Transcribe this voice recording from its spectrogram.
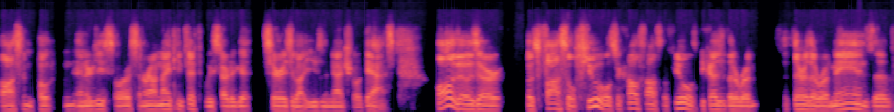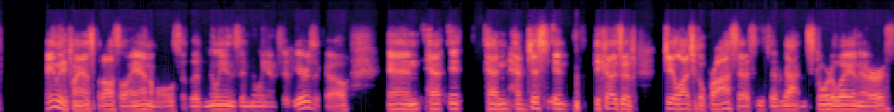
awesome potent energy source. And around 1950, we started to get serious about using natural gas. All of those are those fossil fuels. They're called fossil fuels because they're they're the remains of mainly plants, but also animals that lived millions and millions of years ago, and ha- and have just in, because of geological processes have gotten stored away in the earth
